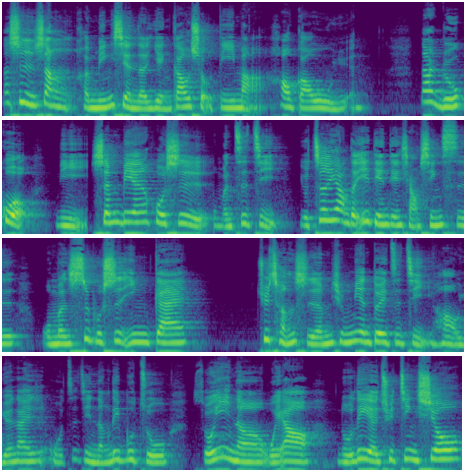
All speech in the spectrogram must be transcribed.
那事实上很明显的眼高手低嘛，好高骛远。那如果你身边或是我们自己有这样的一点点小心思，我们是不是应该去诚实的去面对自己？哈，原来我自己能力不足，所以呢，我要努力的去进修。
